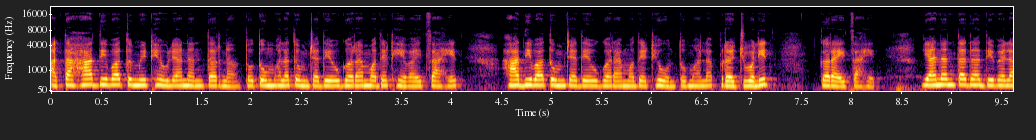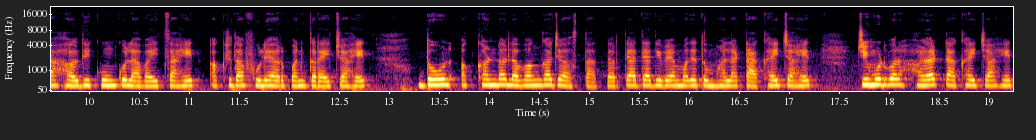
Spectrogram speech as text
आता हा दिवा तुम्ही ठेवल्यानंतरनं तो तुम्हाला तुमच्या देवघरामध्ये ठेवायचा आहे. हा दिवा तुमच्या देवघरामध्ये ठेवून तुम्हाला प्रज्वलित करायचा आहे. यानंतरनं दिव्याला हळदी कुंकू लावायचं आहेत अक्षदा फुले अर्पण करायचे आहेत. दोन अखंड लवंगा ज्या असतात तर त्या त्या दिव्यामध्ये तुम्हाला टाकायच्या आहेत. चिमूटभर हळद टाकायच्या आहेत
